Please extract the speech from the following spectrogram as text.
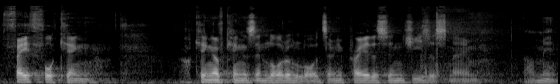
faithful King, our King of kings and Lord of lords. And we pray this in Jesus' name. Amen.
